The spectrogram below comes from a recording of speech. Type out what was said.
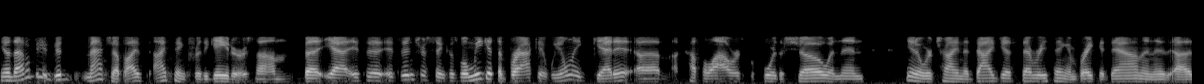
you know that'll be a good matchup, I I think, for the Gators. Um, but yeah, it's a it's interesting because when we get the bracket, we only get it um, a couple hours before the show, and then you know, we're trying to digest everything and break it down and it, uh,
